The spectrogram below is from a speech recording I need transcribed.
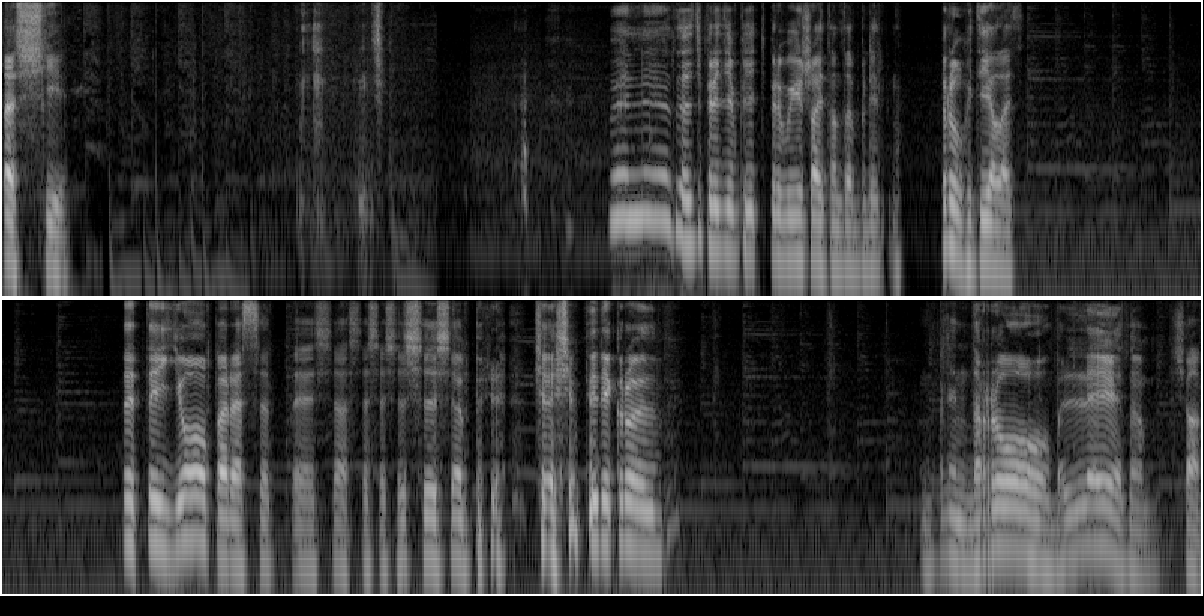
тащи. Блин, теперь, теперь выезжать надо, блин. Круг делать. Ты, ты ёпересе, ты. Сейчас, сейчас, сейчас, сейчас, сейчас, сейчас перекрою Блин, дорогу, блин. Ща.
